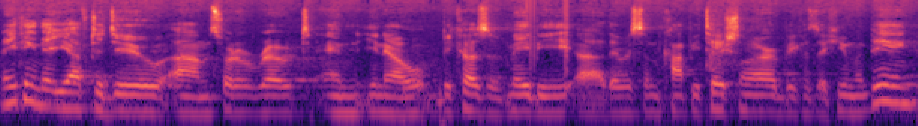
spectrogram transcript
Anything that you have to do um, sort of rote and, you know, because of maybe uh, there was some computational error because of human being,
